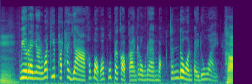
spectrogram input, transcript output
อืมมีรายงานว่าที่พัทยาเขาบอกว่าผู้ประกอบการโรงแรมบอกฉันโดนไปด้วย ครับ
